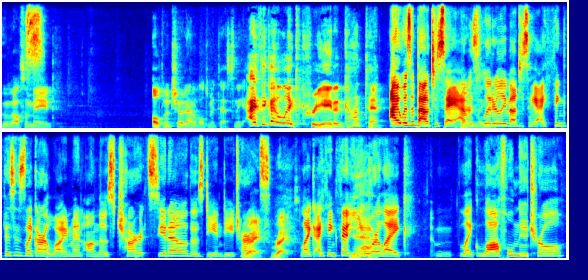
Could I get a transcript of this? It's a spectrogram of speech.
who also made Ultimate Showdown of Ultimate Destiny. I think I like created content. I was about to say, I was literally about to say, I think this is like our alignment on those charts, you know, those D and D charts. Right, right. Like I think that Yeah. you are like like lawful neutral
